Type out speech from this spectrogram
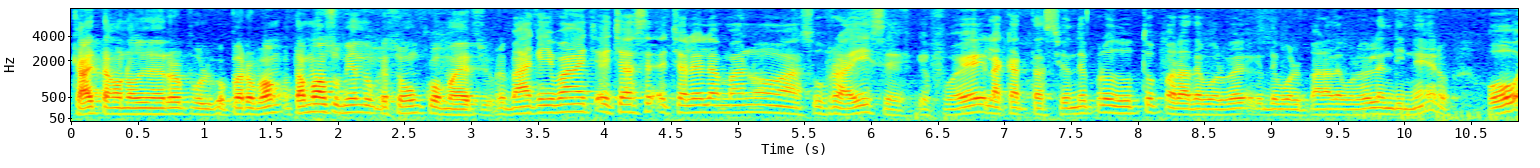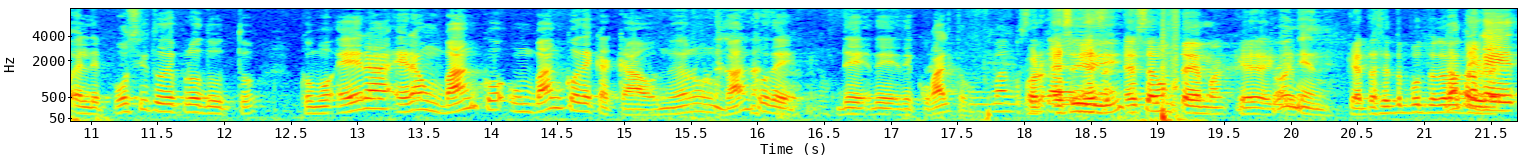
captan o no dinero público, pero vamos, estamos asumiendo que son un comercio. Lo que que ellos van a echarle la mano a sus raíces, que fue la captación de productos para, devolver, para devolverle en dinero, o el depósito de productos como era, era un banco, un banco de cacao, no era un banco de, de, de, cuarto. ese, es un tema que, que, hasta cierto punto de debatible.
